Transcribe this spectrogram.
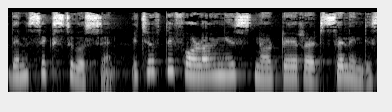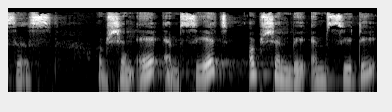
Then sixth question. Which of the following is not a red cell indices? Option A MCH, option B MCD,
